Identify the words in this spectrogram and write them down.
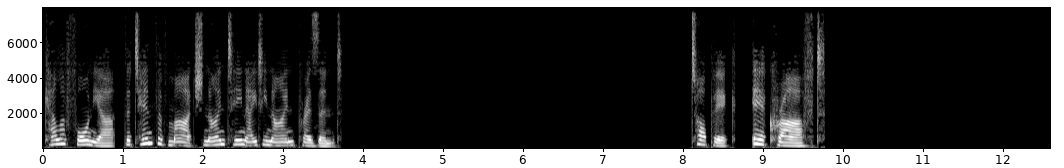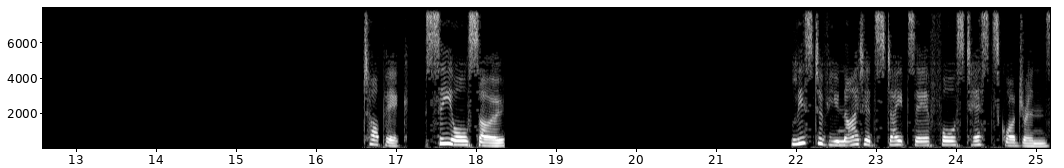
California, the 10th of March 1989 present. Topic: Aircraft. Topic: See also List of United States Air Force test squadrons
